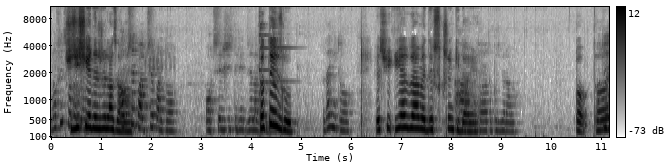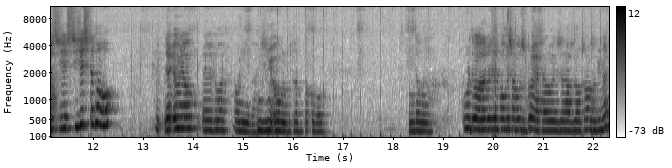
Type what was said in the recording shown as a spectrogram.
No wszystko. 31 żelaza O, mam. przepal, przepal to. O, 44 żelaza. To ty zrób. Daj mi to. Ja, ci, ja damy do skrzynki Aha, daję. no to to pozbieram. O, O, tu to... jest, jest 30 tak mało? Ja, ja miał e, chyba... O nie, nie da. Nie miał, no bo teraz pakował. Dołem. Kurde, bo będzie pomysł zbroja całe żelazną. Co zrobimy?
